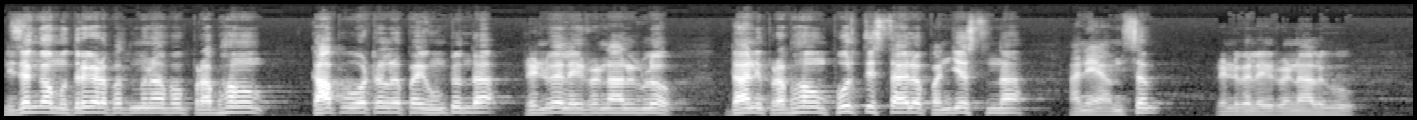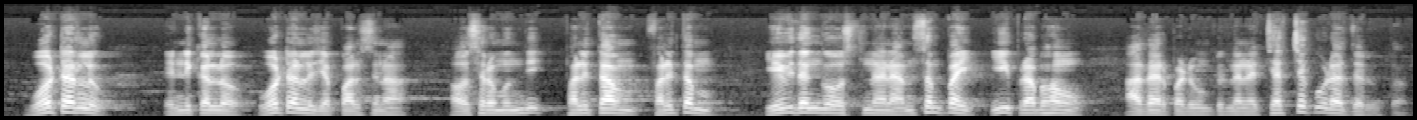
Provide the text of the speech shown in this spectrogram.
నిజంగా ముద్రగడ పద్మనాభం ప్రభావం కాపు ఓటర్లపై ఉంటుందా? రెండు వేల ఇరవై నాలుగులో దాని ప్రభావం పూర్తి స్థాయిలో పనిచేస్తుందా? అనే అంశం రెండు వేల ఇరవై నాలుగు ఓటర్లు ఎన్నికల్లో ఓటర్లు చెప్పాల్సిన అవసరం ఉంది. ఫలితం ఫలితం ఏ విధంగా వస్తుందనే అంశంపై ఈ ప్రభావం ఆధారపడి ఉంటుందనే చర్చ కూడా జరుగుతోంది.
